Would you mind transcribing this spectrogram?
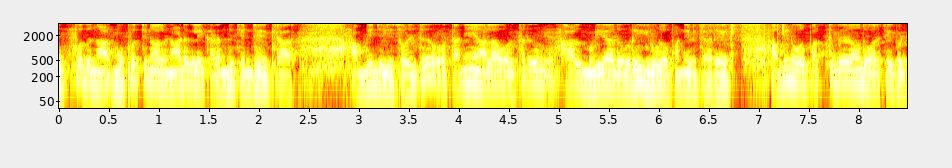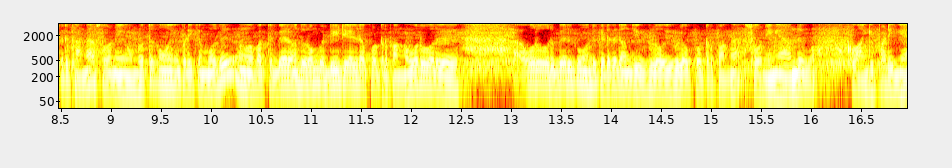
முப்பது நாள் முப்பத்தி நாலு நாடுகளை கடந்து சென்றிருக்கிறார் அப்படின்னு சொல்லி சொல்லிட்டு தனியாளாக ஒருத்தர் கால் முடியாதவர் இவ்வளோ பண்ணியிருக்காரு அப்படின்னு ஒரு பத்து பேரை வந்து வரிசைப்படுத்திருக்காங்க ஸோ நீங்கள் புத்தகம் வாங்கி படிக்கும்போது பத்து பேர் வந்து ரொம்ப டீட்டெயில்டாக போட்டிருப்பாங்க. ஒரு ஒரு ஒரு ஒரு பேருக்கும் வந்து கிட்டத்தட்ட வந்து இவ்வளோ இவ்வளோ போட்டிருப்பாங்க. ஸோ நீங்கள் வந்து புக் வாங்கி படிங்க.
